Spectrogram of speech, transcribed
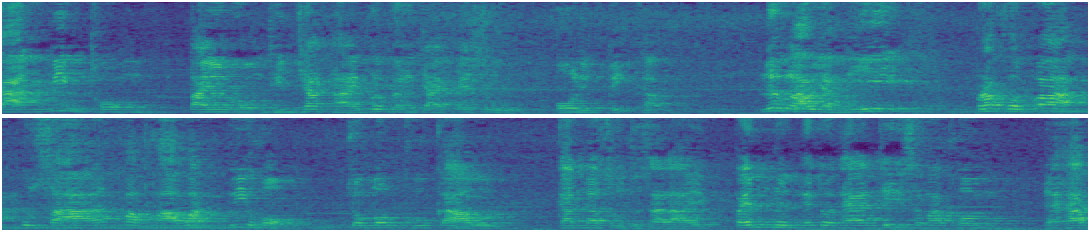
การวิ่งธง ไตรรงทีมชาติไทยเพื่อเป็นกำลังใจไปสู่โอลิมปิกครับ เรื่องราวอย่างนี้ปรากฏว่าอุตสาหประภาวัตวิหกชมรมครูเก่า กันนสูตรศึกษาลัยเป็นหนึ่งในตัวแทนที่สมาคมนะครับ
